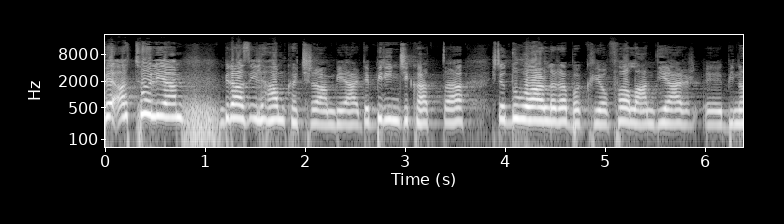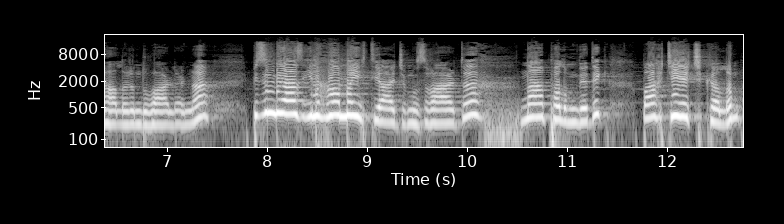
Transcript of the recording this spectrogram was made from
ve atölyem biraz ilham kaçıran bir yerde. Birinci katta işte duvarlara bakıyor falan diğer e, binaların duvarlarına. Bizim biraz ilhama ihtiyacımız vardı. Ne yapalım dedik? Bahçeye çıkalım.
